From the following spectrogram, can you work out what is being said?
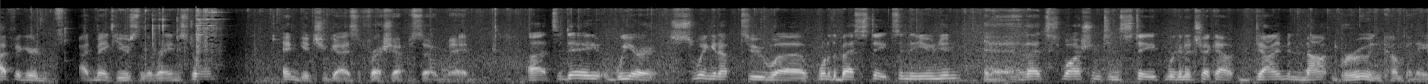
I figured I'd make use of the rainstorm and get you guys a fresh episode made. Uh, today we are swinging up to uh, one of the best states in the union. that's Washington State. We're going to check out Diamond Knot Brewing Company.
